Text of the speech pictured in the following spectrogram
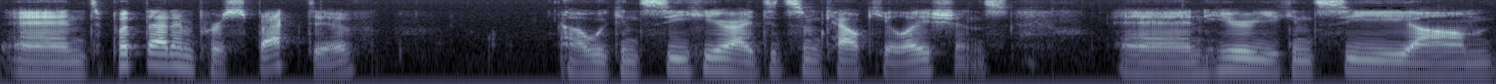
And to put that in perspective, uh, we can see here I did some calculations and here you can see um,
